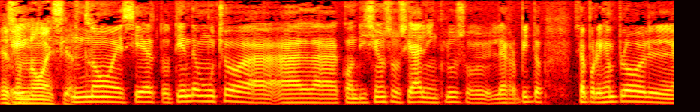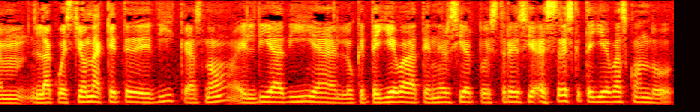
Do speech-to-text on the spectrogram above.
Eso Eh, no es cierto. No es cierto. Tiende mucho a, a la condición social, incluso. Le repito, o sea, por ejemplo, el, la cuestión a qué te dedicas, ¿no? El día a día, lo que te lleva a tener cierto estrés, estrés que te llevas cuando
